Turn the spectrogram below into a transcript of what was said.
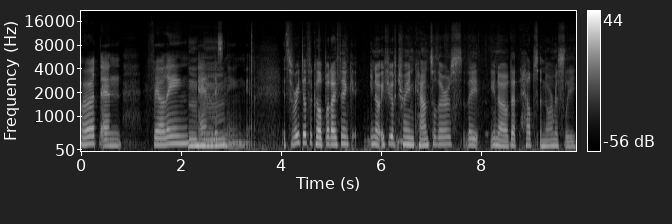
hurt and feeling Mhm. and listening. Yeah. it's very difficult but i think you know if you have trained counselors they you know that helps enormously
